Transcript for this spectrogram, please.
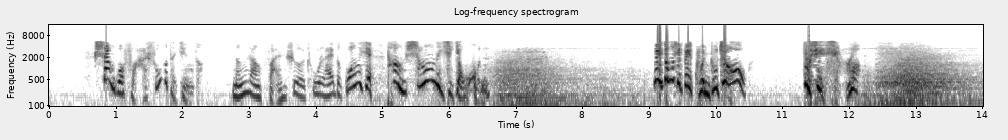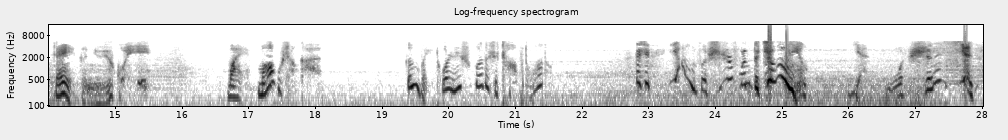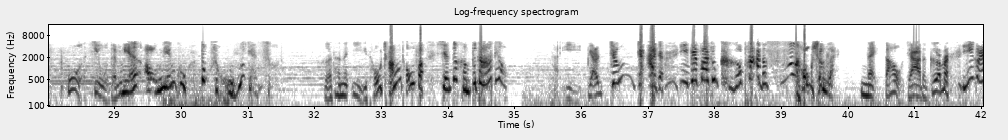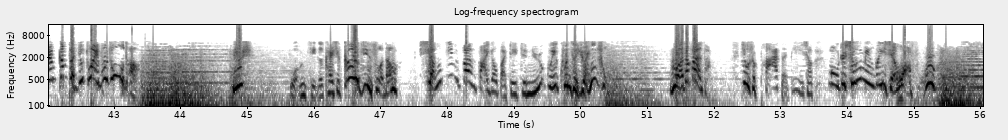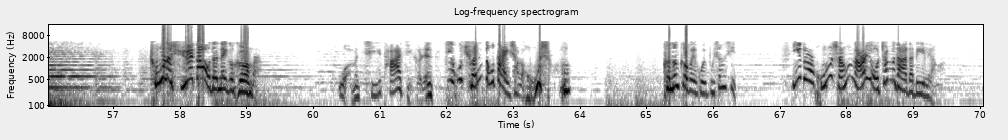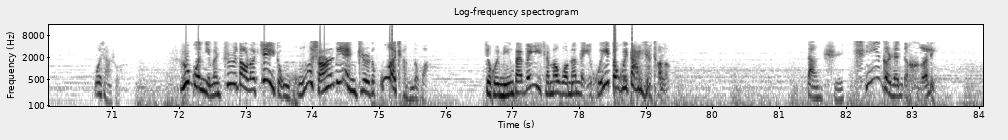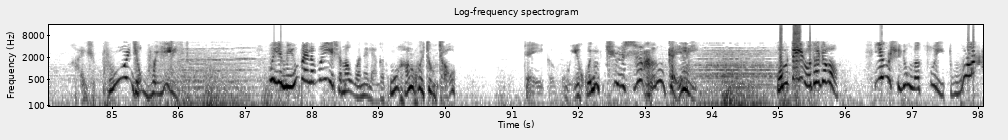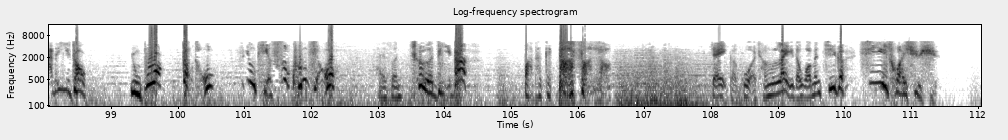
上过法术的镜子能让反射出来的光线烫伤那些妖魂。那东西被捆住之后，就现形了。这个女鬼。外貌上看，跟委托人说的是差不多的，但是样子十分的狰狞，眼我神仙、破旧的棉袄、棉裤都是红颜色的，和他那一头长头发显得很不搭调。他一边挣扎着，一边发出可怕的嘶吼声来。那道家的哥们儿一个人根本就拽不住他，于是。我们几个开始各尽所能，想尽办法要把这只女鬼困在原处。我的办法就是趴在地上，冒着生命危险画符。除了学道的那个哥们儿，我们其他几个人几乎全都带上了红绳。可能各位会不相信，一段红绳哪有这么大的力量啊？我想说。如果你们知道了这种红绳炼制的过程的话，就会明白为什么我们每回都会带着它了。当时七个人的合力还是颇有威力的。我也明白了为什么我那两个同行会中招。这个鬼魂确实很给力。我们逮住他之后，硬是用了最毒辣的一招，用波照头。用铁丝捆脚，才算彻底的把他给打散了。这个过程累得我们七个气喘吁吁，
